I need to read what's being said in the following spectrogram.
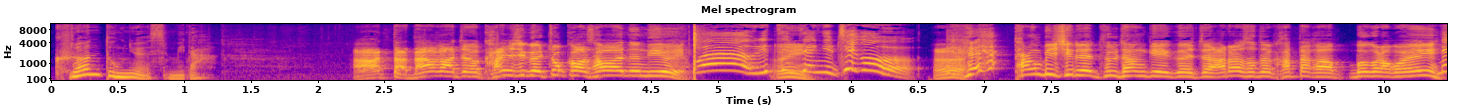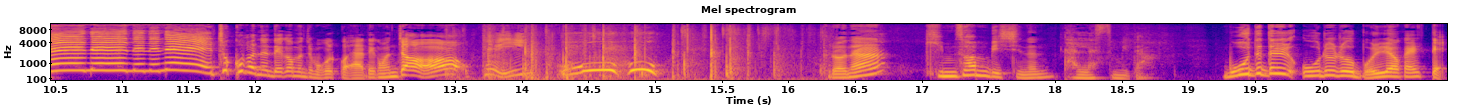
그런 동료였습니다. 아따 나가 저 간식을 쪼까 사왔는데 아, 우리 팀장님 최고! 어, 탕비실에 둘 단계 그 저 알아서들 갖다가 먹으라고 이? 네네 초코바는 내가 먼저 먹을 거야. 내가 먼저. 오케이. 오후 그러나 김선비 씨는 달랐습니다. 모두들 우르르 몰려갈 때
